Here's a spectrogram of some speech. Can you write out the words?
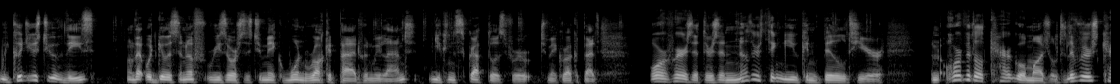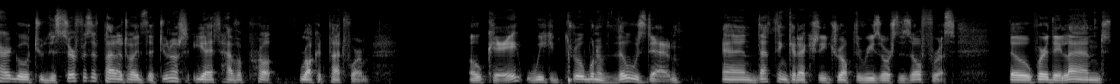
we could use two of these, and that would give us enough resources to make one rocket pad when we land. You can scrap those for to make rocket pads. Or where is it? There's another thing you can build here. An orbital cargo module delivers cargo to the surface of planetoids that do not yet have a rocket platform. Okay, we could throw one of those down, and that thing could actually drop the resources off for us. Though where they land,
